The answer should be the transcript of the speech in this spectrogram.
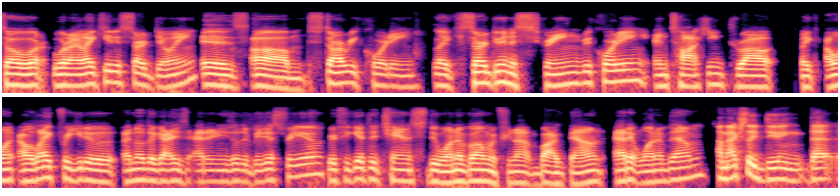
So what, what I like you to start doing is um start recording, like start doing a screen recording and talking throughout. Like I want, I would like for you to. I know the guys editing these other videos for you, but if you get the chance to do one of them, if you're not bogged down, edit one of them. I'm actually doing that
